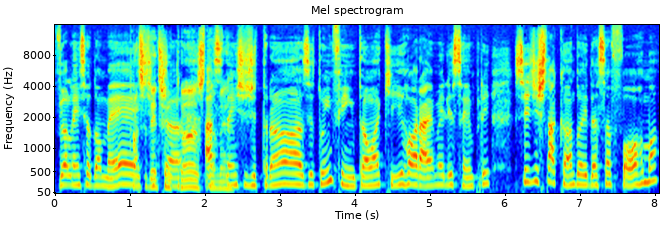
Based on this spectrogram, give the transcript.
violência doméstica, Acidentes de trânsito também. acidentes de trânsito, enfim. Então aqui Roraima ele sempre se destacando aí dessa forma.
